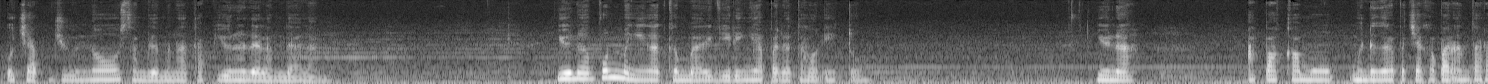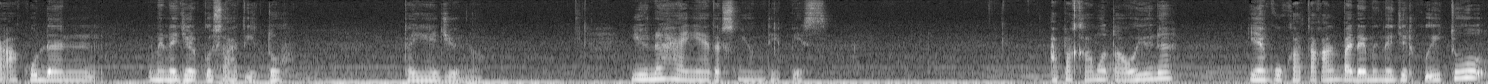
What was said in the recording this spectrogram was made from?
Ucap Juno sambil menatap Yuna dalam-dalam. Yuna pun mengingat kembali dirinya pada tahun itu. Yuna, apa kamu mendengar percakapan antara aku dan manajerku saat itu? Tanya Juno. Yuna hanya tersenyum tipis. Apa kamu tahu Yuna? Yang kukatakan pada manajerku itu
